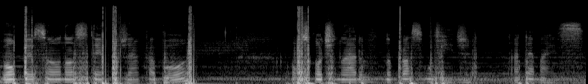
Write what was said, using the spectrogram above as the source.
Bom pessoal, nosso tempo já acabou. Vamos continuar no próximo vídeo. Até mais.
